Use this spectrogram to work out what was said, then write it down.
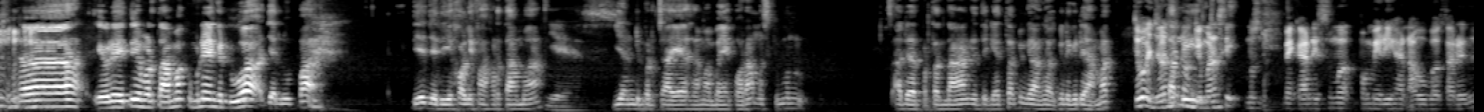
Eh, ya udah itu yang pertama. Kemudian yang kedua jangan lupa dia jadi khalifah pertama. Yes. yang dipercaya sama banyak orang meskipun ada pertentangan ketika itu tapi nggak nggak gede-gede amat coba jelasin Tapi- dong gimana sih mekanisme pemilihan Abu Bakar itu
